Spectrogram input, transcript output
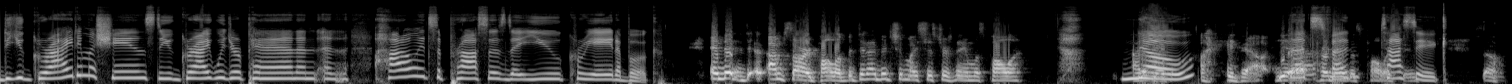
Do you grind in machines? Do you grind with your pen? And, and how it's the process that you create a book? And then, I'm sorry, Paula, but did I mention my sister's name was Paula? no. yeah, yeah. That's her name was Paula fantastic. Too. So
